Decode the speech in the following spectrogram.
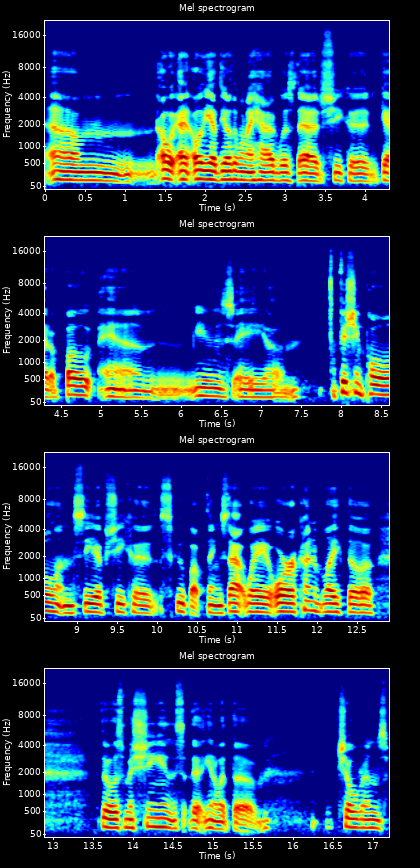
Um, oh, and, oh yeah. The other one I had was that she could get a boat and use a um, fishing pole and see if she could scoop up things that way, or kind of like the those machines that you know at the children's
